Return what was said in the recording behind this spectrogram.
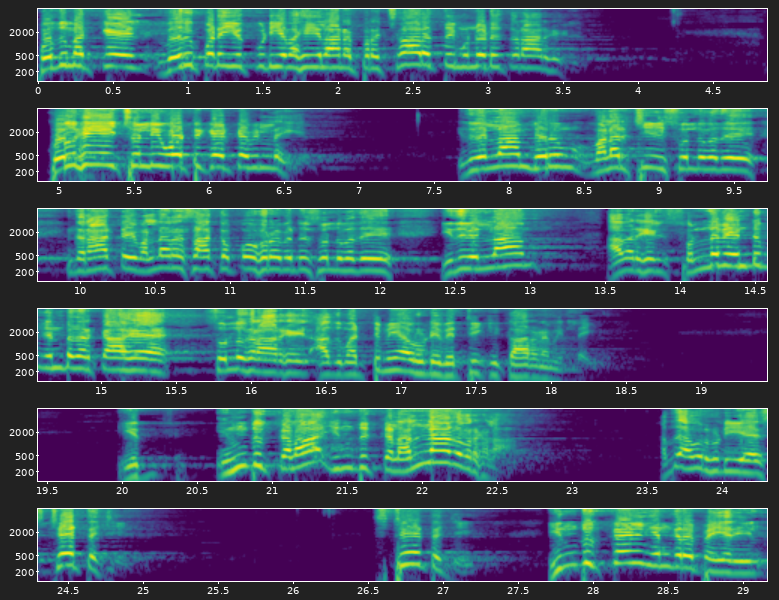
பொதுமக்கள் வெறுப்படையக்கூடிய வகையிலான பிரச்சாரத்தை முன்னெடுக்கிறார்கள். கொள்கையை சொல்லி ஓட்டு கேட்கவில்லை. இதுவெல்லாம் வெறும் வளர்ச்சியை சொல்லுவது இந்த நாட்டை வல்லரசாக்கப் போகிறோம் என்று சொல்லுவது இதுவெல்லாம் அவர்கள் சொல்ல வேண்டும் என்பதற்காக சொல்லுகிறார்கள். அது மட்டுமே அவருடைய வெற்றிக்கு காரணம் இல்லை இந்துக்களா இந்துக்கள் அல்லாதவர்களா? அது அவர்களுடைய ஸ்ட்ராட்டஜி ஸ்ட்ராட்டஜி இந்துக்கள் என்கிற பெயரில்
